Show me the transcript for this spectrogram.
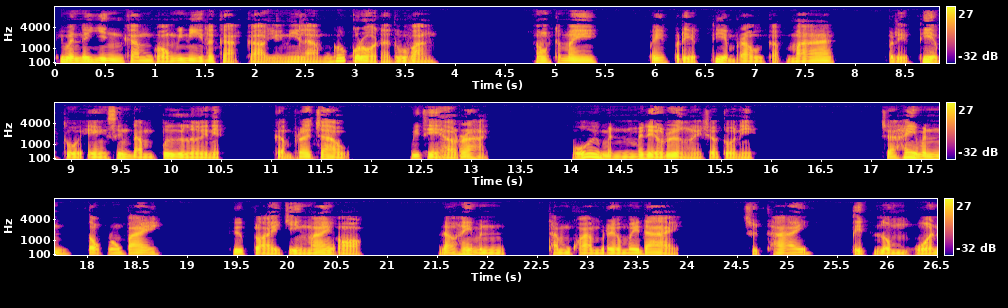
ที่มันได้ยินคำของวินีและกะกล่าวอย่างนี้แล้ว มันก็โกรธอะทุกฟังเอ้าทำไมไปเปรียบเทียบเรากับม้า เปรียบเทียบตัวเองซึ่งดำปื้อเลยเนี่ย กับพระเจ้าวิเทหราช โอ้ยมันไม่ได้เรื่องเลยเจ้าตัวนี้ จะให้มันตกลงไป คือปล่อยกิ่งไม้ออก แล้วให้มันทำความเร็วไม่ได้ สุดท้ายติดลมหวน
